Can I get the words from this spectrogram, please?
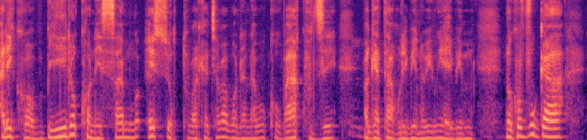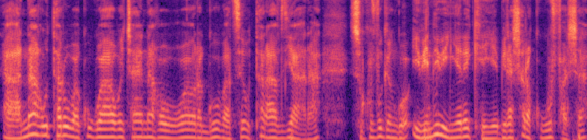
ariko birokonesamwo esutu bakaca babona nabo ko bakuze bagatahura ibintu bimwe bimwe. Ni ukuvuga naho utarubaka urwawe cyangwa naho waba wararwubatse utarabyara si ukuvuga ngo ibi ntibinyerekeye birashobora kugufasha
